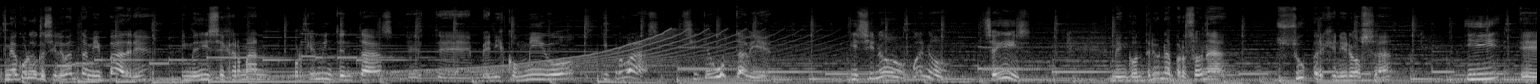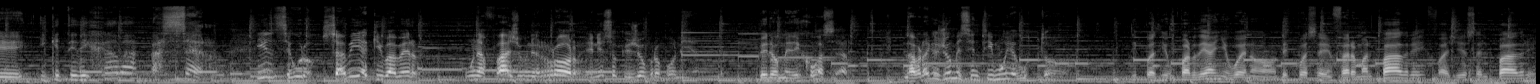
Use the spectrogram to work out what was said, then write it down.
Me acuerdo que se levanta mi padre y me dice, Germán, ¿por qué no intentás, este, venís conmigo y probás? Si te gusta, bien. Y si no, bueno, seguís. Me encontré una persona súper generosa y, eh, y que te dejaba hacer. Y él seguro sabía que iba a haber una falla, un error en eso que yo proponía, pero me dejó hacer. La verdad que yo me sentí muy a gusto. Después de un par de años, bueno, después se enferma el padre, fallece el padre.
